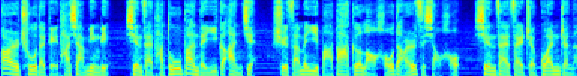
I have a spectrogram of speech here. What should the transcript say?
二处的给他下命令，现在他督办的一个案件是咱们一把大哥老侯的儿子小侯，现在在这关着呢。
